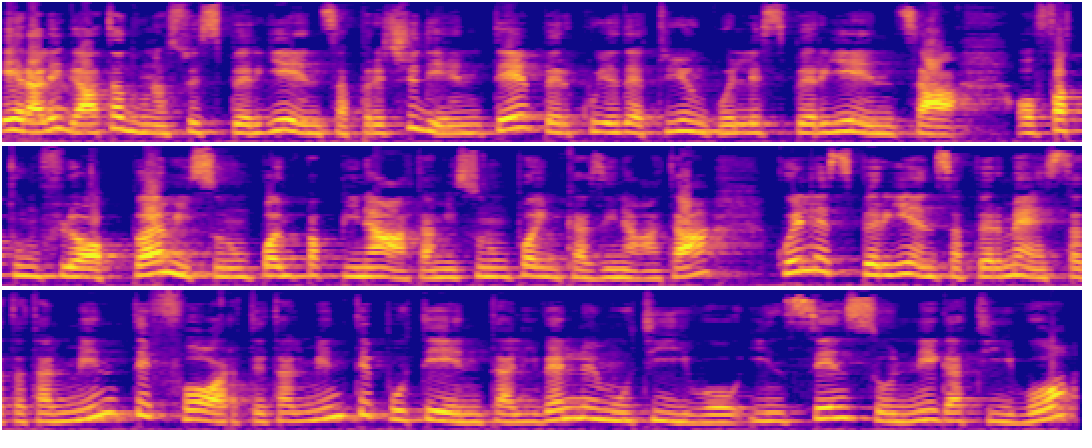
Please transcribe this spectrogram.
era legata ad una sua esperienza precedente, per cui ha detto io in quell'esperienza ho fatto un flop, mi sono un po' impappinata, mi sono un po' incasinata, quell'esperienza per me è stata talmente forte, talmente potente a livello emotivo, in senso negativo,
